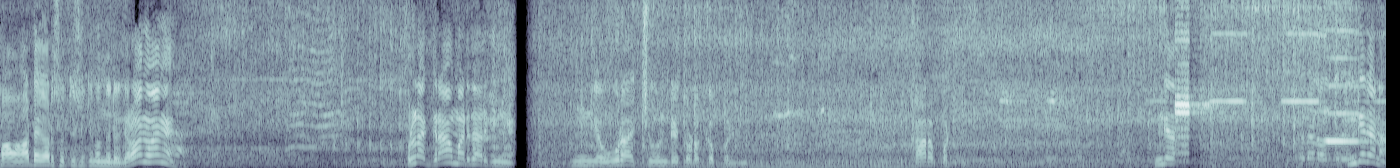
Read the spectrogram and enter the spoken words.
பாவம் ஆட்டோக்காரர் சுற்றி சுற்றி வந்துட்டு வாங்க வாங்க. ஃபுல்லாக கிராமம் மாதிரி தான் இருக்குங்க. இங்கே ஊராட்சி ஒன்றிய தொடக்கப்பள்ளி. காரப்பட்டு. இங்கே தான் இங்கே தானா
